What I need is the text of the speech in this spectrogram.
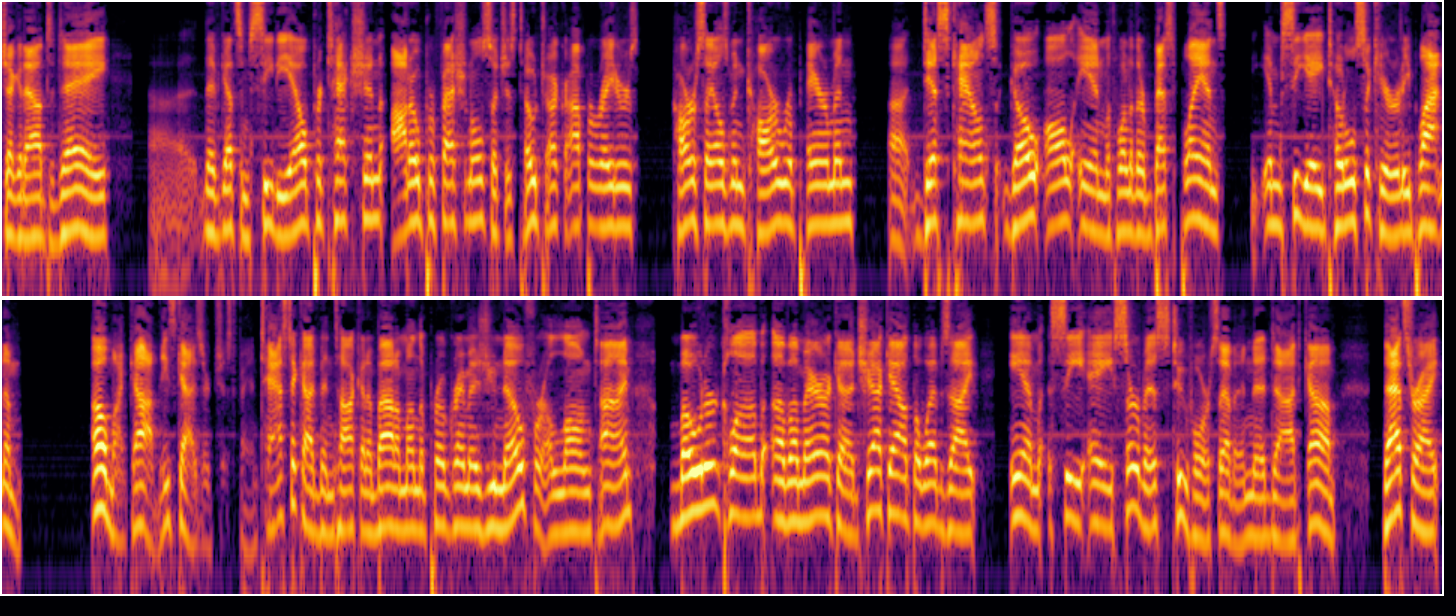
Check it out today. Uh, they've got some CDL protection, auto professionals such as tow truck operators, car salesmen, car repairmen, uh, discounts. Go all in with one of their best plans, the MCA Total Security Platinum. Oh my God, these guys are just fantastic. I've been talking about them on the program, as you know, for a long time. Motor Club of America. Check out the website, mcaservice247.com. That's right.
